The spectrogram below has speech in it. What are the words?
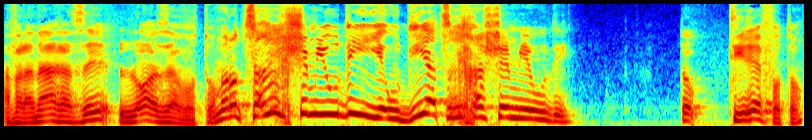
אבל הנער הזה לא עזב אותו. אומר לו, צריך שם יהודי, יהודיה צריכה שם יהודי. טוב, טירף אותו,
